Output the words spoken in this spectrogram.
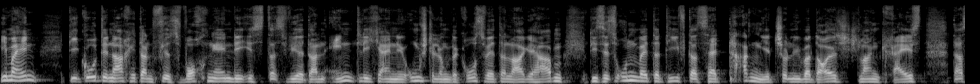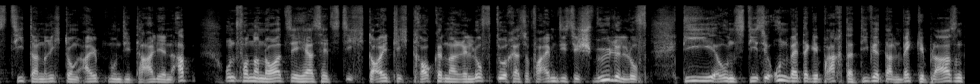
Immerhin, die gute Nachricht dann fürs Wochenende ist, dass wir dann endlich eine Umstellung der Großwetterlage haben. Dieses Unwettertief, das seit Tagen jetzt schon über Deutschland kreist, das zieht dann Richtung Alpen und Italien ab. Und von der Nordsee her setzt sich deutlich trockenere Luft durch. Also vor allem diese schwüle Luft, die uns diese Unwetter gebracht hat, die wird dann weggeblasen.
